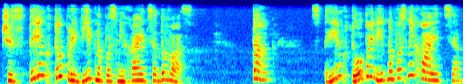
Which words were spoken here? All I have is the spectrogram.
чи з тим, хто привітно посміхається до вас? Так, з тим, хто привітно посміхається.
